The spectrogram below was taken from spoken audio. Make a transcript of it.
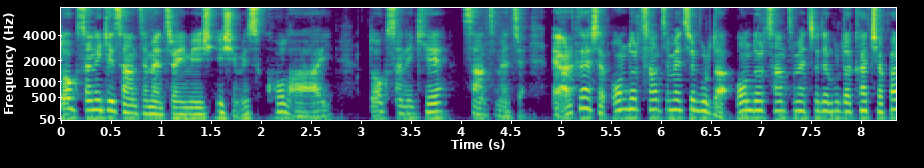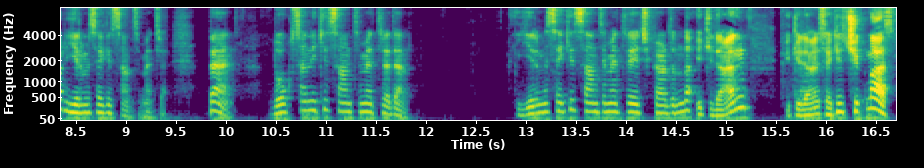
92 santimetreymiş. İşimiz kolay. 92 santimetre. E arkadaşlar 14 santimetre burada. 14 santimetre de burada kaç yapar? 28 santimetre. Ben 92 santimetreden 28 santimetreye çıkardığımda 2'den 2'den 8 çıkmaz.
